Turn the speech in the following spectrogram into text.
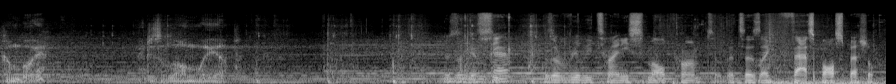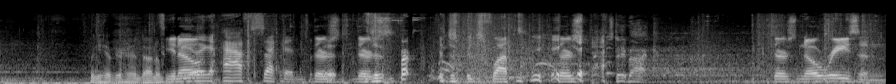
Come, boy. It is a long way up. There's like a sec- There's a really tiny small prompt that says like fastball special. When you have your hand on him. You Be know, like a half second. there's It there's just, it just, it just flapped. there's Stay back. there's no reason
